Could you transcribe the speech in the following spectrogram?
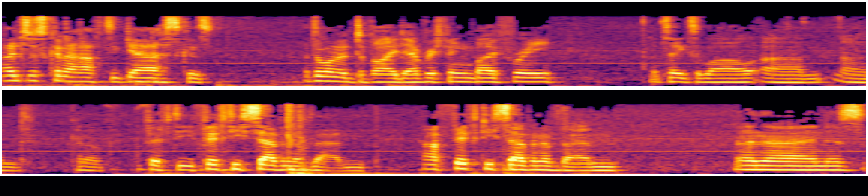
I'm just gonna have to guess because I don't want to divide everything by three. It takes a while, um, and kind of 50, 57 of them. Have 57 of them, and then is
